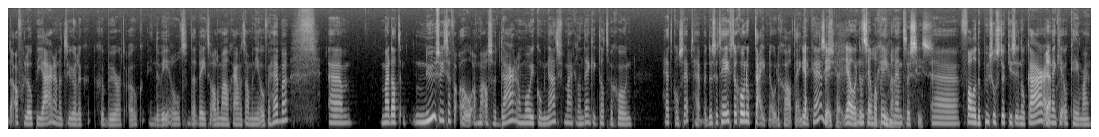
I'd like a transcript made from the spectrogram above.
de afgelopen jaren natuurlijk gebeurd, ook in de wereld. Dat weten we allemaal, gaan we het allemaal niet over hebben. Ehm, maar dat ik nu zoiets heb van, oh, maar als we daar een mooie combinatie van maken, dan denk ik dat we gewoon het concept hebben. Dus het heeft er gewoon ook tijd nodig gehad, denk Ja, ik. Hè? Dus, zeker. Ja hoor, dat is moet op helemaal een gegeven prima. moment, Precies. eh, vallen de puzzelstukjes in elkaar en denk je, oké, maar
